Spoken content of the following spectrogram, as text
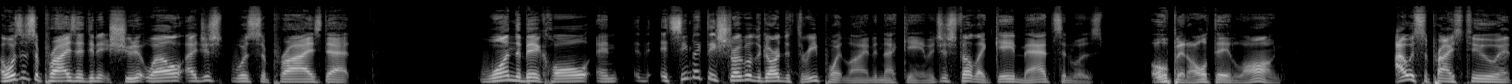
I wasn't surprised they didn't shoot it well. I just was surprised that one the big hole, and it seemed like they struggled to guard the three point line in that game. It just felt like Gabe Madsen was open all day long. I was surprised too at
